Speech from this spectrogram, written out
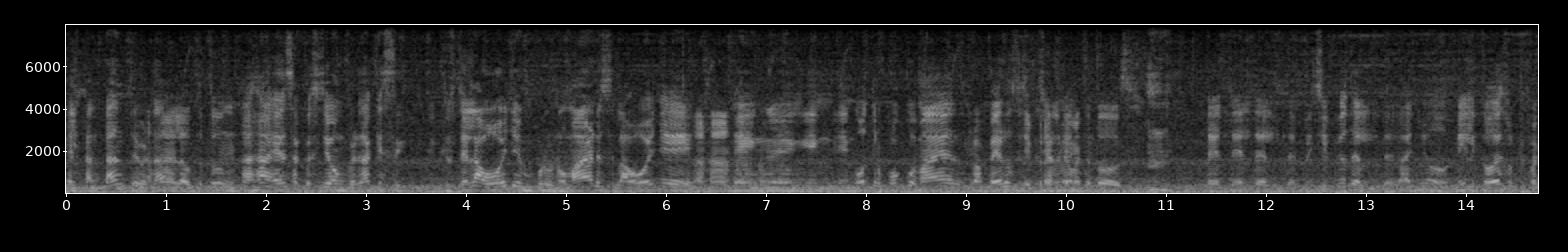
el cantante, ¿verdad? Ajá, el autotune. Ajá, esa cuestión, ¿verdad? Que, se- que usted la oye en Bruno Mars, la oye Ajá, ajá, en, ajá. en- en- en otro poco más raperos, Sí, especialmente todos. del, del, del, del principios del, del año 2000 y todo eso, que fue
